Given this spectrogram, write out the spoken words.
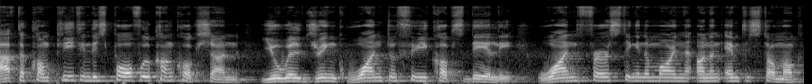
After completing this powerful concoction, you will drink one to three cups daily. One first thing in the morning on an empty stomach,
